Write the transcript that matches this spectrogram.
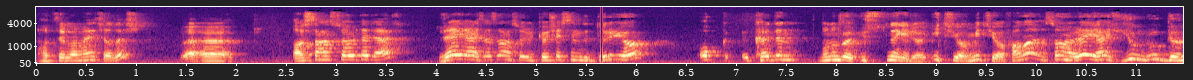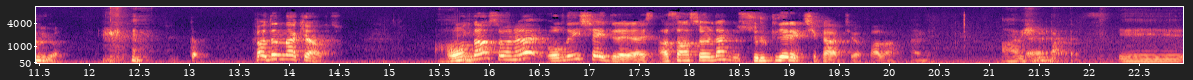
hatırlamaya çalış. Ee, asansördeler. Ray Rice asansörün köşesinde duruyor. O kadın bunun böyle üstüne geliyor. itiyor mitiyor falan. Sonra Ray Rice yumruğu gömüyor. kadın knockout. Ondan sonra olayı şeydir Ray Rice. Asansörden sürükleyerek çıkartıyor falan. Hani. Abi şimdi ee, bak. Ee,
